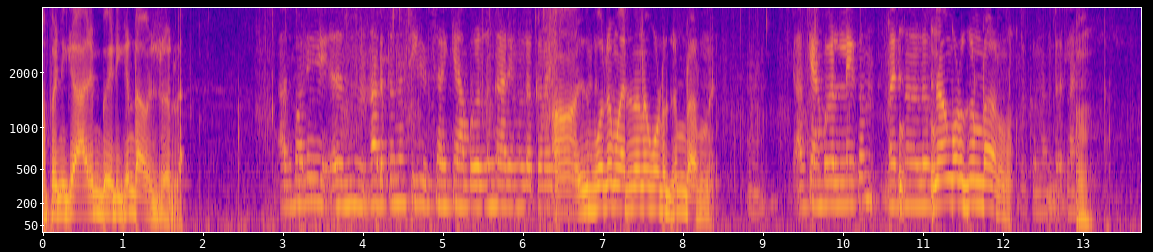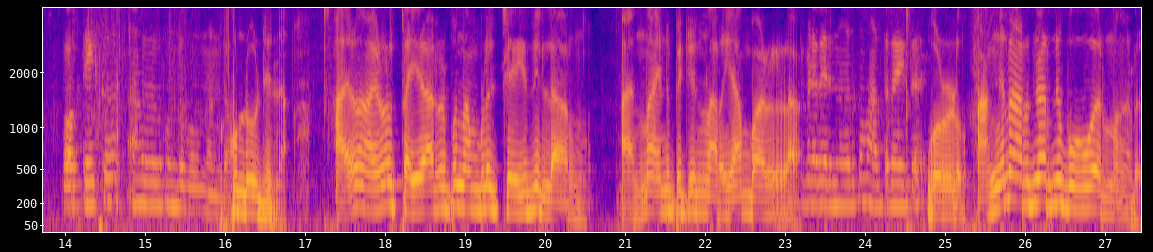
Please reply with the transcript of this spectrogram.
അപ്പം എനിക്ക് ആരും പേടിക്കേണ്ട ആവശ്യമില്ല. അതുപോലെ നടത്തുന്ന ചികിത്സാ ക്യാമ്പുകളിലും കാര്യങ്ങളിലൊക്കെ. ആ ഇതുപോലെ മരുന്നുകൾ കൊടുക്കണ്ടായിരുന്നു. ആ ക്യാമ്പുകളിലേക്കും മരുന്നുകൾ ഞാൻ കൊടുക്കണ്ടായിരുന്നു. കൊടുക്കുന്നുണ്ട് അല്ലേ? പുറത്തേക്ക് ആളുകൾ കൊണ്ടുപോകുന്നുണ്ടോ? കൊണ്ടുപോയിട്ടില്ല. അതിന് അതിനുള്ള തയ്യാറെടുപ്പ് നമ്മൾ ചെയ്തില്ലായിരുന്നു. അന്ന് അതിനെ പറ്റി ഒന്നും അറിയാൻ പാടില്ല. ഇവിടെ വരുന്നവർക്ക് മാത്രമായിട്ട് ഉള്ളൂ. അങ്ങനെ അറിഞ്ഞറിഞ്ഞ് പോവുമായിരുന്നു അങ്ങോട്ട്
